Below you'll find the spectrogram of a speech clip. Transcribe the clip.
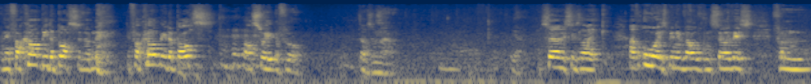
And if I can't be the boss of a, if I can't be the boss, I'll sweep the floor. Doesn't matter. Yeah, service is like I've always been involved in service from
